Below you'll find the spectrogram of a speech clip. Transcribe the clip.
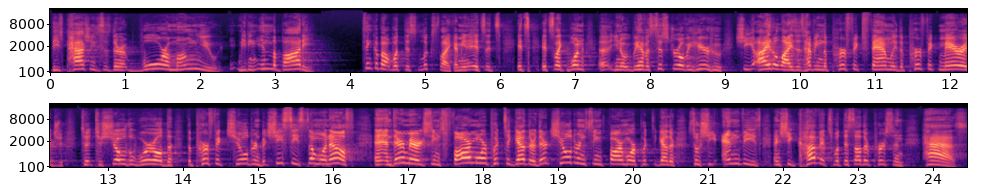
These passions, he says, they're at war among you, meaning in the body. Think about what this looks like. I mean, it's, it's, it's, it's like one, uh, you know, we have a sister over here who she idolizes having the perfect family, the perfect marriage to, to show the world, the, the perfect children, but she sees someone else and their marriage seems far more put together. Their children seem far more put together. So she envies and she covets what this other person has.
